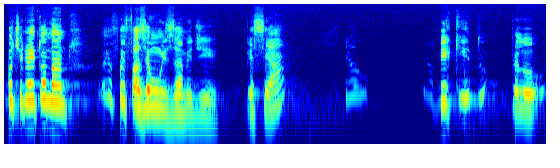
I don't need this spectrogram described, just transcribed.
Continuei tomando. Eu fui fazer um exame de PCA. Eu, eu vi que, do, pelo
